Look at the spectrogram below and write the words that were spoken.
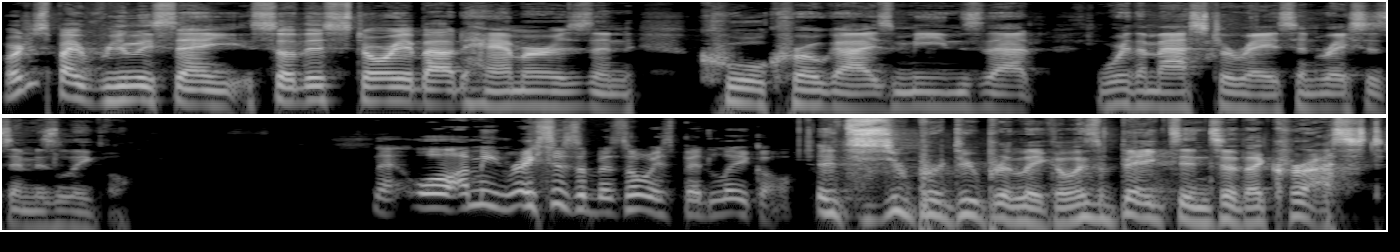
or just by really saying, so this story about hammers and cool crow guys means that we're the master race and racism is legal. Well, I mean, racism has always been legal. It's super duper legal. It's baked into the crust.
